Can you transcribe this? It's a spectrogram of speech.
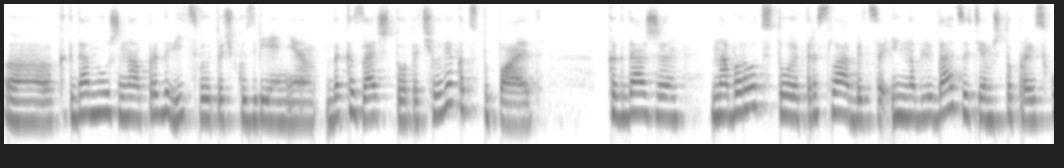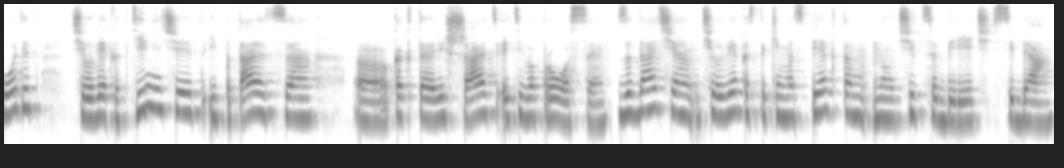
э, когда нужно продавить свою точку зрения, доказать что-то, человек отступает. Когда же наоборот стоит расслабиться и наблюдать за тем, что происходит, человек активничает и пытается Э, как-то решать эти вопросы. Задача человека с таким аспектом — научиться беречь себя.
